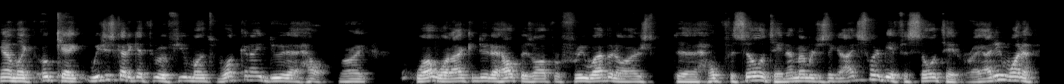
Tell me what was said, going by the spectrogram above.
And I'm like, okay, we just got to get through a few months. What can I do to help? All right. well, what I can do to help is offer free webinars to help facilitate. I remember just thinking, I just want to be a facilitator, right? I didn't want to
